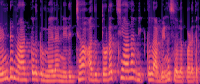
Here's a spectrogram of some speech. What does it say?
ரெண்டு நாட்களுக்கு மேலே நீடித்தா அது தொடர்ச்சியான விக்கல் அப்படின்னு சொல்லப்படுது.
